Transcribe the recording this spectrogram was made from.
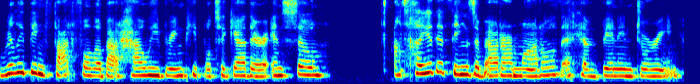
really being thoughtful about how we bring people together. And so I'll tell you the things about our model that have been enduring,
